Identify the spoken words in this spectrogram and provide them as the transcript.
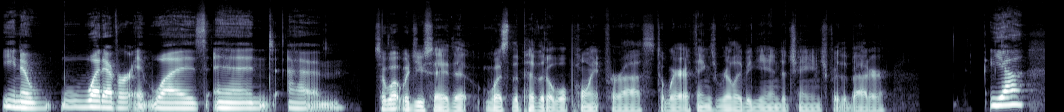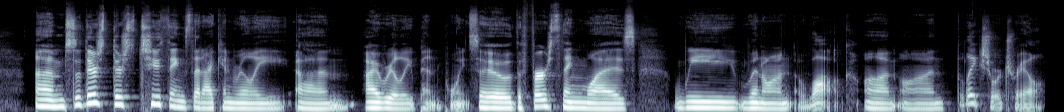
you know, whatever it was. And um, So, what would you say that was the pivotal point for us to where things really began to change for the better? Yeah. Um, so there's there's two things that I can really um, I really pinpoint. So the first thing was we went on a walk um, on the Lakeshore Trail,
